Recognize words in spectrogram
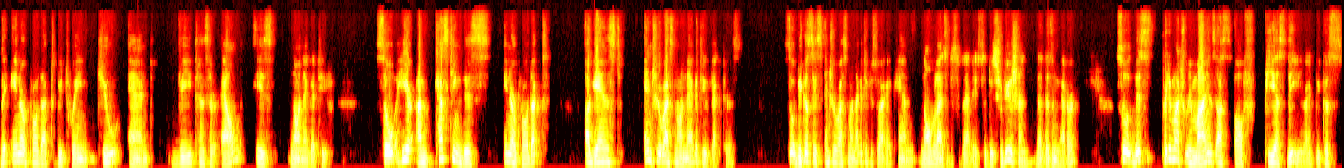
the inner product between Q and V tensor L is non-negative. So here I'm testing this inner product against entry-wise non-negative vectors. So because it's entry-wise non-negative, so I can normalize it so that it's a distribution, that doesn't matter. So this pretty much reminds us of PSD, right? Because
